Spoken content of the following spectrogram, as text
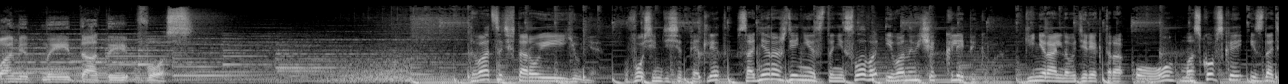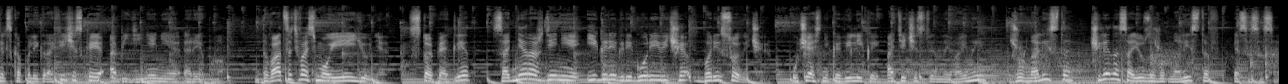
Памятные даты ВОЗ. 22 июня. 85 лет со дня рождения Станислава Ивановича Клепикова, генерального директора ООО «Московское издательско-полиграфическое объединение «Репро». 28 июня. 105 лет со дня рождения Игоря Григорьевича Борисовича, участника Великой Отечественной войны, журналиста, члена Союза журналистов СССР.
